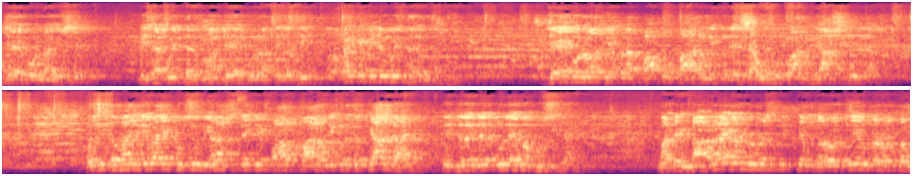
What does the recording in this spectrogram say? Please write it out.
જય બોલાય છે બીજા કોઈ ધર્મમાં જય બોલાતી નથી કારણ કે બીજો કોઈ ધર્મ નથી જય બોલવાથી આપણા પાપો બહાર નીકળે છે આવું ભગવાન વ્યાસ બોલ્યા છે પછી તમારી જેવા એ પૂછ્યું વ્યાસને કે પાપ બહાર નીકળે તો ક્યાં જાય કે જે જે બોલે એમાં ઘૂસી જાય માટે નારાયણમ નમસ્તિત્યમ નરો ચેવ નરોત્તમ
